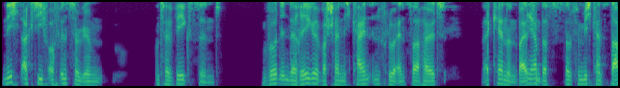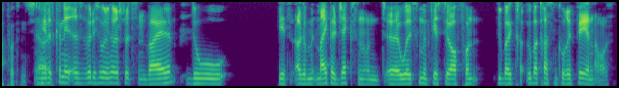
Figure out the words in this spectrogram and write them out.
nicht aktiv auf Instagram unterwegs sind, würden in der Regel wahrscheinlich keinen Influencer halt erkennen, weißt Ja. du, das ist dann für mich kein Starpotenzial. Nee, das kann ich, das würde ich so nicht unterstützen, weil du jetzt, also mit Michael Jackson und äh, Will Smith gehst du ja auch von über, überkrassen Koryphäen aus.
